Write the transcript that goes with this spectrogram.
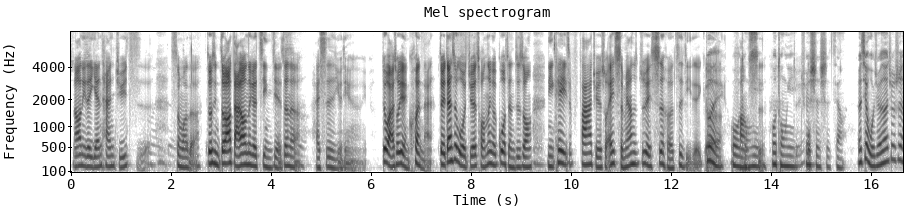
然后你的言谈举止什么的，就是你都要达到那个境界，真的还是有点对我来说有点困难。对，但是我觉得从那个过程之中，你可以发觉说，哎，什么样是最适合自己的一个对，我方同意式，我同意确实是这样。而且我觉得，就是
